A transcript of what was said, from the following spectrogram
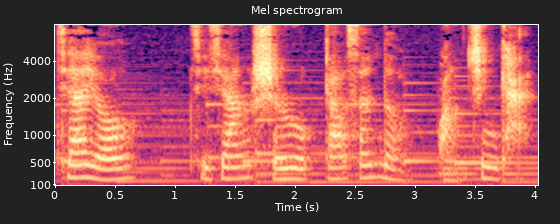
加油！即将升入高三的王俊凯。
